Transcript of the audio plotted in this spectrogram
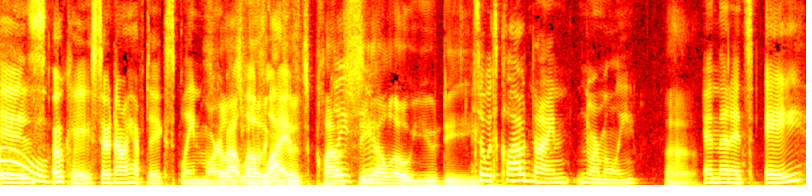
Oh. is okay. So now I have to explain more Spell- about Love it. Live. So it's Cloud C L O U D. So it's Cloud Nine normally, uh-huh. and then it's A,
